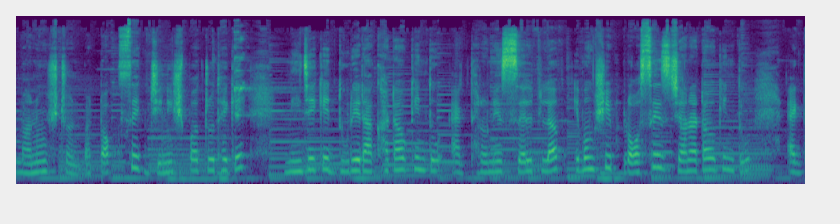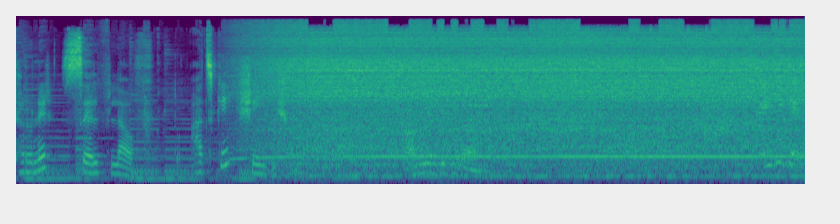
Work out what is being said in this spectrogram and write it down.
মানুষজন বা টক্সিক জিনিসপত্র থেকে নিজেকে দূরে রাখাটাও কিন্তু এক ধরনের সেলফ লাভ এবং সেই প্রসেস জানাটাও কিন্তু এক ধরনের সেলফ লাভ তো আজকে সেই বিষয় আমি এদিকে যাই না। আমি এদিকে সামনের দিকে কেন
